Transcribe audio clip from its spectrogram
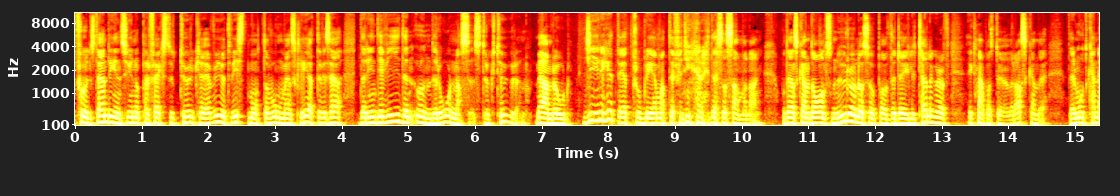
Fullständig insyn och perfekt struktur kräver ju ett visst mått av omänsklighet, det vill säga där individen underordnas strukturen. Med andra ord, girighet är ett problem att definiera i dessa sammanhang och den skandal som nu rullas upp av The Daily Telegraph är knappast överraskande. Däremot kan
